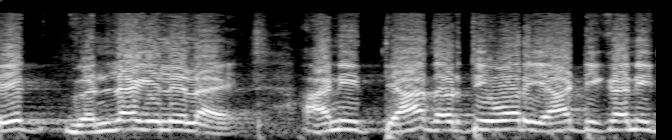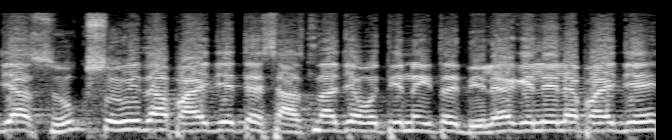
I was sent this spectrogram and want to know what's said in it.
एक गणल्या गेलेलं आहे. आणि त्या धर्तीवर या ठिकाणी ज्या सुखसुविधा पाहिजे त्या शासनाच्या वतीनं इथं दिल्या गेलेल्या पाहिजे.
